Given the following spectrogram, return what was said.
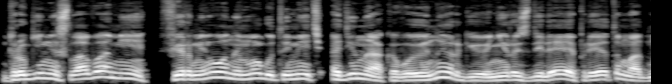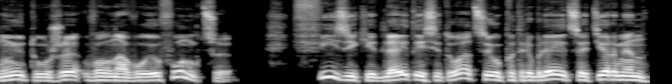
Другими словами, фермионы могут иметь одинаковую энергию, не разделяя при этом одну и ту же волновую функцию. В физике для этой ситуации употребляется термин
